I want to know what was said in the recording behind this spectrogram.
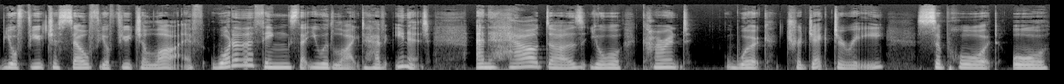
your future self, your future life, what are the things that you would like to have in it? And how does your current work trajectory support or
